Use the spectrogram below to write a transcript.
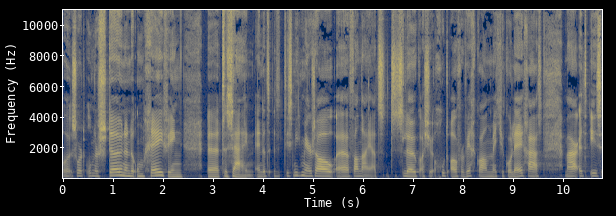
uh, soort ondersteunende omgeving uh, te zijn. En dat, het is niet meer zo uh, van, nou ja, het, het, is leuk als je goed overweg kan met je collega's. Maar het is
